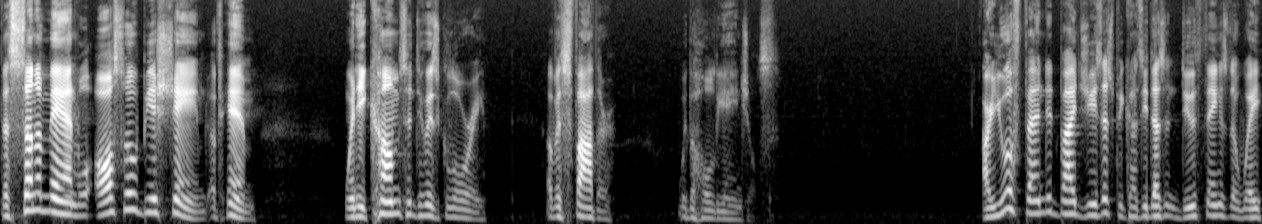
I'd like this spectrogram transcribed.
the Son of Man will also be ashamed of him when he comes into his glory of his Father with the holy angels. Are you offended by Jesus because he doesn't do things the way,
